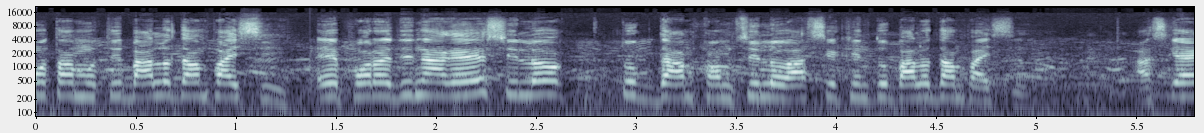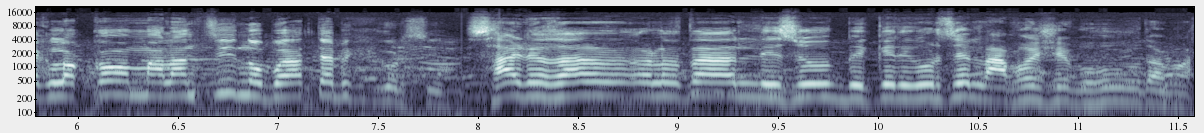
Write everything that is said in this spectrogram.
মোটামুটি ভালো দাম পাইছি। এই পরের দিন আগে ছিল টুক দাম কম ছিল আজকে কিন্তু ভালো দাম পাইছি। আজকে এক লক্ষ মাল আনছি নব্বই হাজার টাকা বিক্রি করছি। ষাট হাজার লিচু বিক্রি করছে লাভ হয়েছে বহুত আমার।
